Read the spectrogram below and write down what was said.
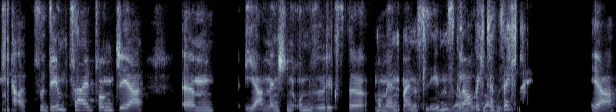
ja, zu dem Zeitpunkt der ähm, ja menschenunwürdigste Moment meines Lebens, ja, glaube ich glaub tatsächlich. Ich. Ja,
